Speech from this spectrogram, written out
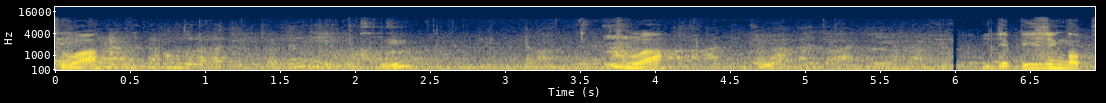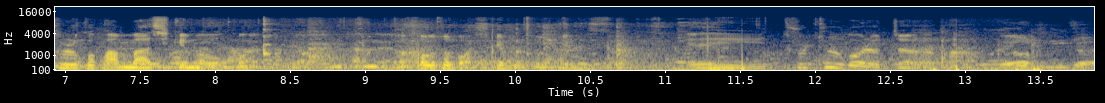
좋아? 응? 좋아? 이제 삐진 거 풀고 밥 맛있게 먹어 아까부터 맛있게 먹고 있긴 했어 에이 툴툴거렸잖아 다. 내가 문제야.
